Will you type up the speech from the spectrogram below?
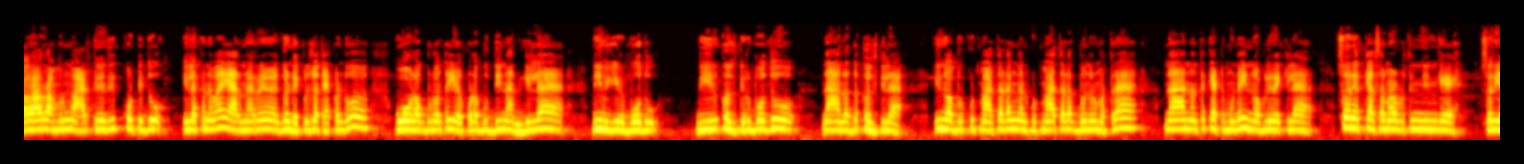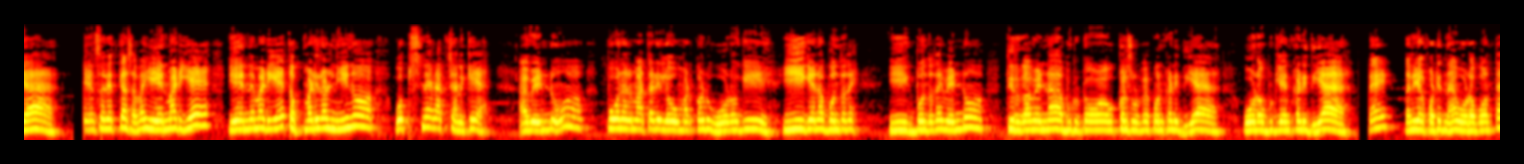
ಅವ್ರ ಅಮ್ಮನ ಮಾಡ್ತೀನಿ ಕೊಟ್ಟಿದ್ದು. ಇಲ್ಲ ಕಣವ ಯಾರನ್ನಾರ ಗಂಡೆಕ್ಳು ಜೊತೆ ಹಾಕೊಂಡು ಓಡೋಗ್ಬಿಡು ಅಂತ ಹೇಳ್ಕೊಡೋ ಬುದ್ಧಿ ನನಗಿಲ್ಲ. ನಿನಗಿರ್ಬೋದು. ನೀನು ಕಲ್ತಿರ್ಬೋದು. ನಾನು ಅದು ಕಲ್ತಿಲ್ಲ. ಇನ್ನೊಬ್ರು ಕುಟ್ ಮಾತಾಡಂಗೆ ನಾನು ಕುಟ್ ಮಾತಾಡಕ್ಕೆ ಬಂದ್ರು ಮಾತ್ರ ನಾನಂತ ಕೆಟ್ಟ ಮುಂಡೆ ಇನ್ನೊಬ್ಳು ಇರಕ್ಕಿಲ್ಲ ಸರಿಯಾದ ಕೆಲಸ ಮಾಡ್ಬಿಡ್ತೀನಿ ನಿನಗೆ. ಸರಿಯಾ? ಸರಿ ಸರಿಯಾದ ಕೆಲಸವ? ಏನು ಮಾಡಿಯೇ? ಏನೇ ಮಾಡಿಯೇ? ತಪ್ಪು ಮಾಡಿಗಳು ನೀನು? ಒಪ್ಸ್ನೇ ನಾಲ್ಕು ಜನಕ್ಕೆ. ಹೆಣ್ಣು ಫೋನಲ್ಲಿ ಮಾತಾಡಿ ಲವ್ ಮಾಡ್ಕೊಂಡು ಓಡೋಗಿ ಈಗೇನೋ ಬಂದದೆ. ಈಗ ಬಂದದೆ ವೆಣ್ಣು ತಿರ್ಗಾ ವೆಣ್ಣ ಬಿಟ್ಬಿಟ್ಟು ಕಳ್ಸ್ಬಿಡ್ಬೇಕು ಅನ್ಕೊಂಡಿದ್ಯಾ ಓಡೋಗ್ಬಿಡ್ಲಿ ಅನ್ಕೊಂಡಿದ್ಯಾ ಏ ನಾನು ಹೇಳ್ಕೊಟ್ಟಿದ್ನ ಓಡೋಗು ಅಂತ?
